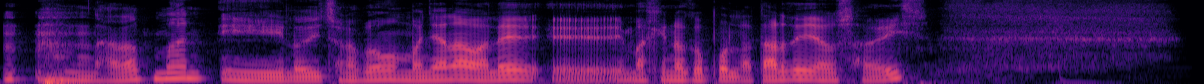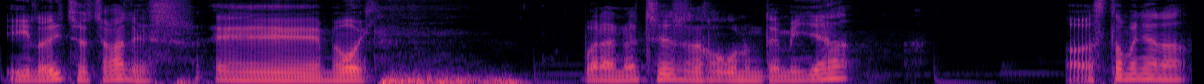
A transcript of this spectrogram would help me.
a Dotman. Y lo dicho, nos vemos mañana, ¿vale? Eh, imagino que por la tarde, ya lo sabéis. Y lo dicho, chavales. eh, me voy. Buenas noches, os dejo con un temilla. Hasta mañana.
